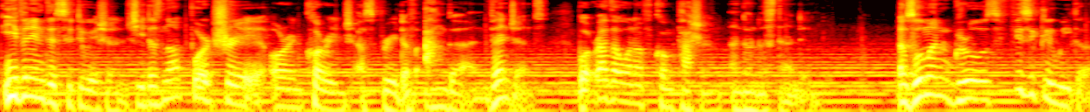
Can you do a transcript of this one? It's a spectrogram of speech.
Even in this situation, she does not portray or encourage a spirit of anger and vengeance, but rather one of compassion and understanding. As woman grows physically weaker,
